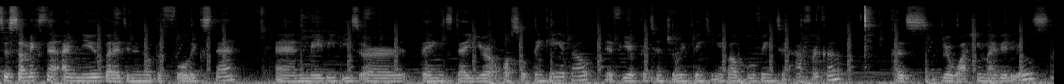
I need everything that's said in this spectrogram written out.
to some extent I knew, but I didn't know the full extent. And maybe these are things that you're also thinking about if you're potentially thinking about moving to Africa because you're watching my videos.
